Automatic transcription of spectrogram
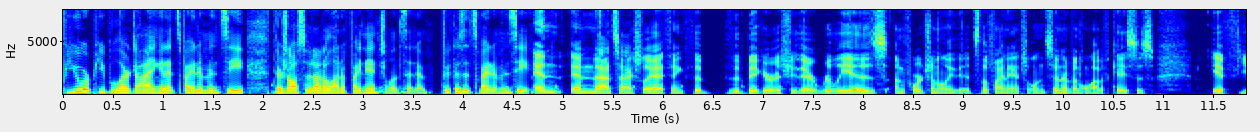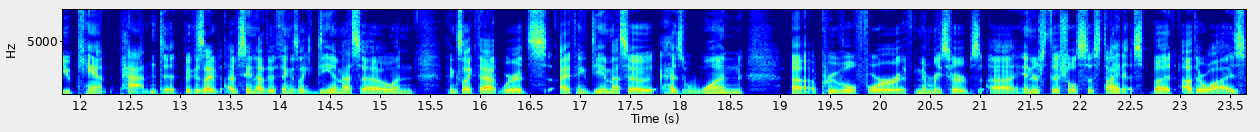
fewer people are dying and it's vitamin C, there's also not a lot of financial incentive because it's vitamin C. And and that's actually I think the the bigger issue there really is unfortunately it's the financial incentive in a lot of cases if you can't patent it because I've, I've seen other things like DMSO and things like that where it's I think DMSO has one uh, approval for if memory serves uh, interstitial cystitis but otherwise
